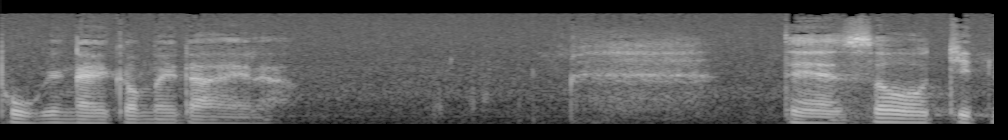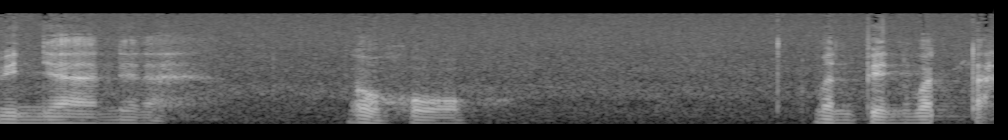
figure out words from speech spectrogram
ผูกยังไงก็ไม่ได้แล้ว แต่โซ่จิตวิญญาณเนี่ยนะ โอ้โห มันเป็นวัตตะ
